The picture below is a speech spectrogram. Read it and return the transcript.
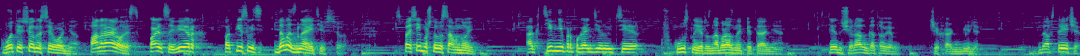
Вот и все на сегодня. Понравилось? Пальцы вверх. Подписывайтесь. Да вы знаете все. Спасибо, что вы со мной. Активнее пропагандируйте вкусное и разнообразное питание. В следующий раз готовим чихак Билли. До встречи!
